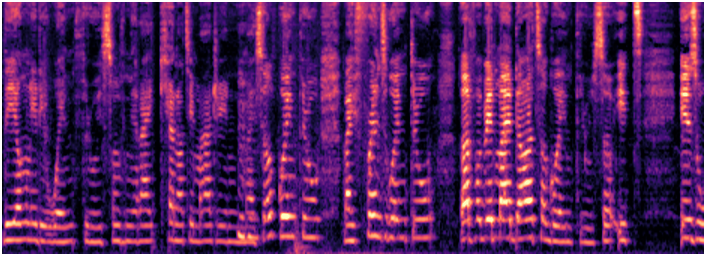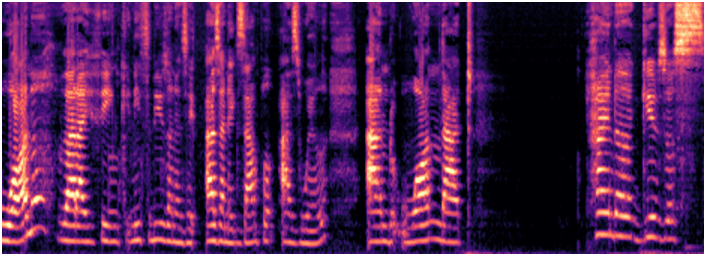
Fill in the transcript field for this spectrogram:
the young lady went through is something that I cannot imagine mm-hmm. myself going through, my friends going through, God forbid my daughter going through. So it is one that I think needs to be used as, a, as an example as well, and one that kind of gives us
